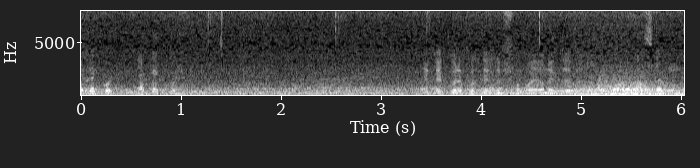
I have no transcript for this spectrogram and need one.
এক এক করে এক এক করে। এক এক করে ফেলতে গেলে সময় অনেক যাবে। পাঁচটা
